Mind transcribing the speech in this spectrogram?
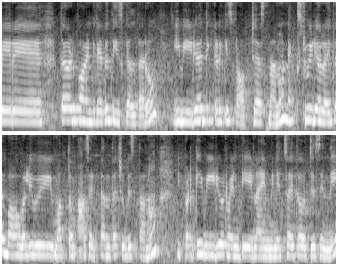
వేరే థర్డ్ పాయింట్కి అయితే తీసుకెళ్తారు. ఈ వీడియో అయితే ఇక్కడికి స్టాప్ చేస్తున్నాను. నెక్స్ట్ వీడియోలో అయితే బాహుబలి మొత్తం ఆ సెట్ అంతా చూపిస్తాను. ఇప్పటికీ వీడియో ట్వంటీ నైన్ మినిట్స్ అయితే వచ్చేసింది.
